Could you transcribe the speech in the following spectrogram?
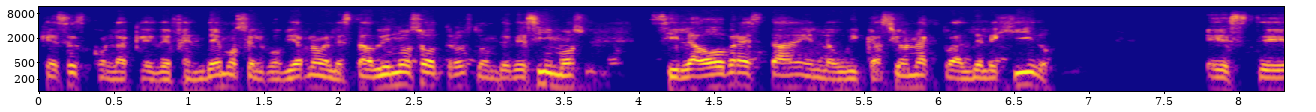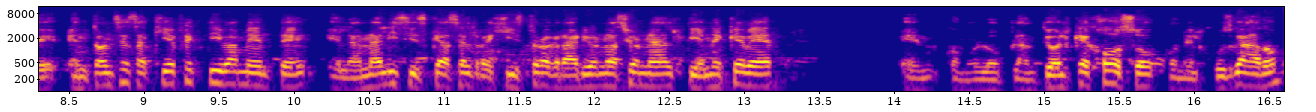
que esa es con la que defendemos el gobierno del Estado y nosotros, donde decimos si la obra está en la ubicación actual del ejido. Este, entonces aquí efectivamente el análisis que hace el Registro Agrario Nacional tiene que ver, en, como lo planteó el quejoso con el juzgado,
